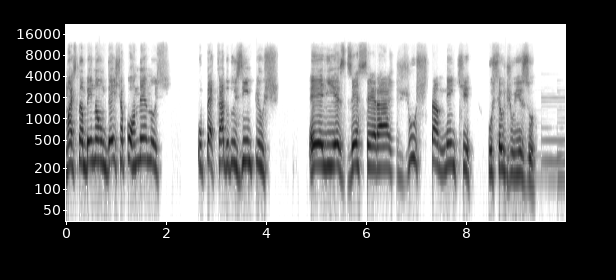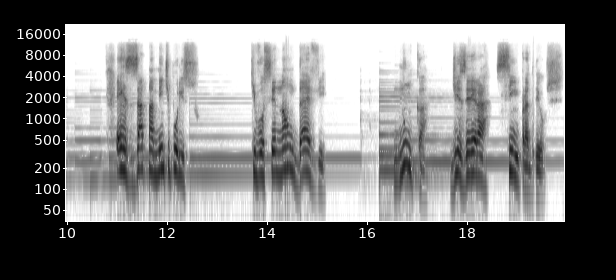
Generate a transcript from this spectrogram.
mas também não deixa por menos o pecado dos ímpios. Ele exercerá justamente o seu juízo. É exatamente por isso que você não deve nunca dizer assim para Deus.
